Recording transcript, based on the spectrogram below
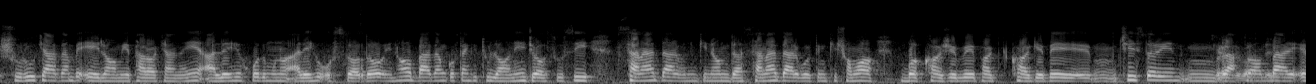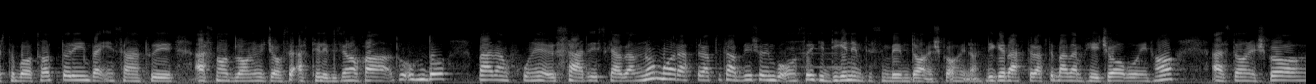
شروع کردم به اعلامیه پراکنده علیه خودمون و علیه استادا و اینها. بعدم گفتن که طولانی جاسوسی سند در بودیم که اینا سند در بردیم که شما با کاجبه کاگبه چیز دارین رفتار بر ارتباطات دارین و این سند توی اسناد لانوی جاسوسی از تلویزیون هم تو اون دو بعدم خونه سرریز کردم نه ما رفته رفته تبدیل شدیم به عنصری که دیگه نمی‌تونستیم بریم دانشگاه اینا. دیگه رفته رفته بعدم حجاب و اینها. از دانشگاه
